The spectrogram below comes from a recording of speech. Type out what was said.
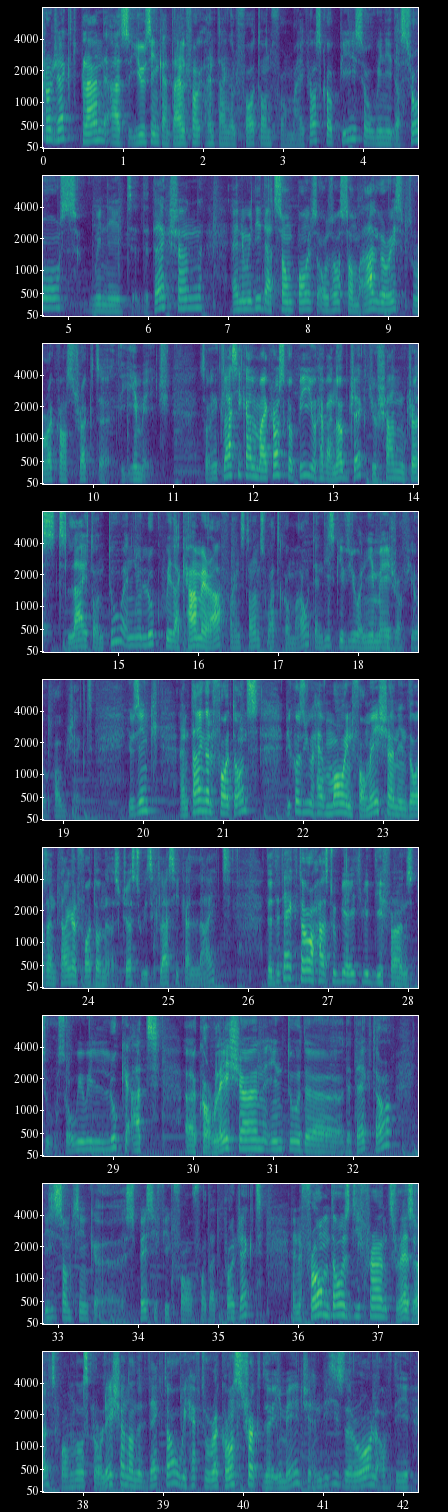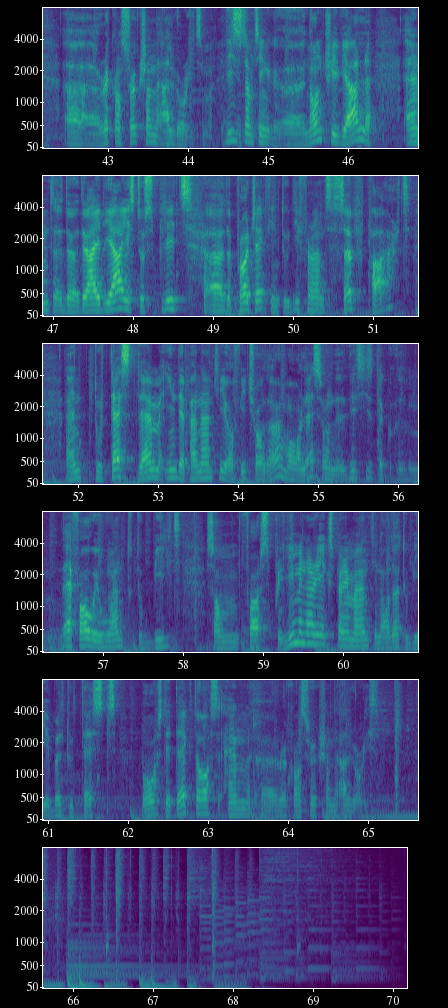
project planned as using entangled photon for microscopy, so we need a source, we need detection, and we need at some points also some algorithms to reconstruct uh, the image. So in classical microscopy, you have an object, you shine just light onto, and you look with a camera, for instance, what come out, and this gives you an image of your object. Using entangled photons, because you have more information in those entangled photons as just with classical light, the detector has to be a little bit different too. So we will look at uh, correlation into the detector. This is something uh, specific for, for that project. And from those different results, from those correlation on the detector, we have to reconstruct the image. And this is the role of the uh, reconstruction algorithm. This is something uh, non-trivial. And the, the idea is to split uh, the project into different sub-parts and to test them independently of each other, more or less. And this is the, therefore, we want to build some first preliminary experiment in order to be able to test both detectors and uh, reconstruction algorithms.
